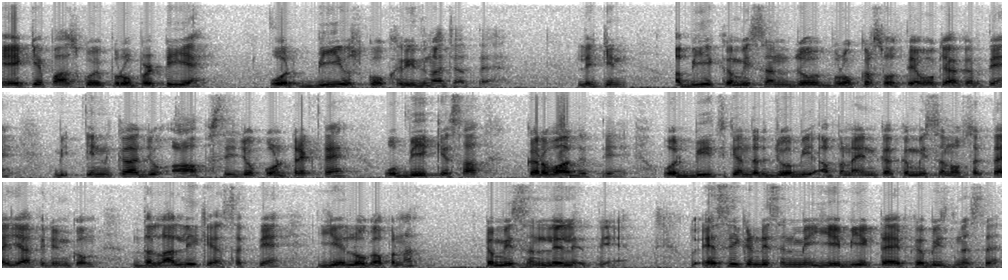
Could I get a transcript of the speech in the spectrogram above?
ए के पास कोई प्रॉपर्टी है और बी उसको ख़रीदना चाहता है। लेकिन अब ये कमीशन जो ब्रोकर्स होते हैं, वो क्या करते हैं? इनका जो आपसी जो कॉन्ट्रैक्ट है, वो बी के साथ करवा देते हैं। और बीच के अंदर जो भी अपना इनका कमीशन हो सकता है या फिर इनको हम दलाली कह सकते हैं, ये लोग अपना कमीशन ले लेते हैं। तो ऐसी कंडीशन में ये भी एक टाइप का बिज़नेस है।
